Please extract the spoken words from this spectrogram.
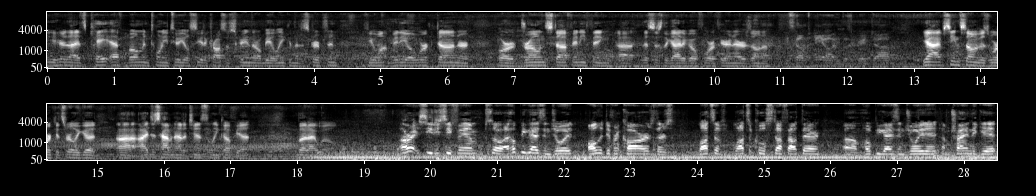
you hear that? It's KF Bowman 22. You'll see it across the screen. There will be a link in the description. If you want video work done or or drone stuff, anything, uh, this is the guy to go for if you're in Arizona. He's helped me out. He does a great job. Yeah, I've seen some of his work. It's really good. Uh, I just haven't had a chance to link up yet, but I will. All right, CGC fam. So I hope you guys enjoyed all the different cars. There's lots of lots of cool stuff out there. Um, hope you guys enjoyed it. I'm trying to get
